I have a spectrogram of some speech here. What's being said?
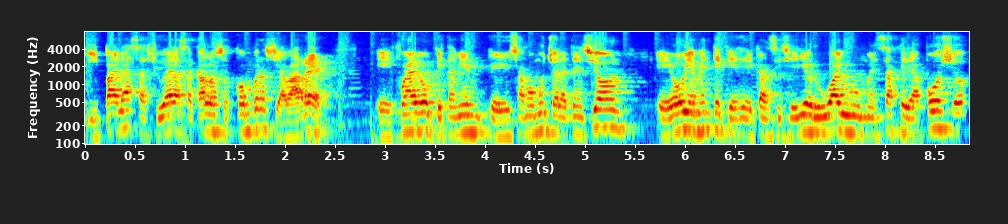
y palas a ayudar a sacar los escombros y a barrer. Eh, fue algo que también eh, llamó mucho la atención. Eh, obviamente que desde Cancillería Uruguay hubo un mensaje de apoyo.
